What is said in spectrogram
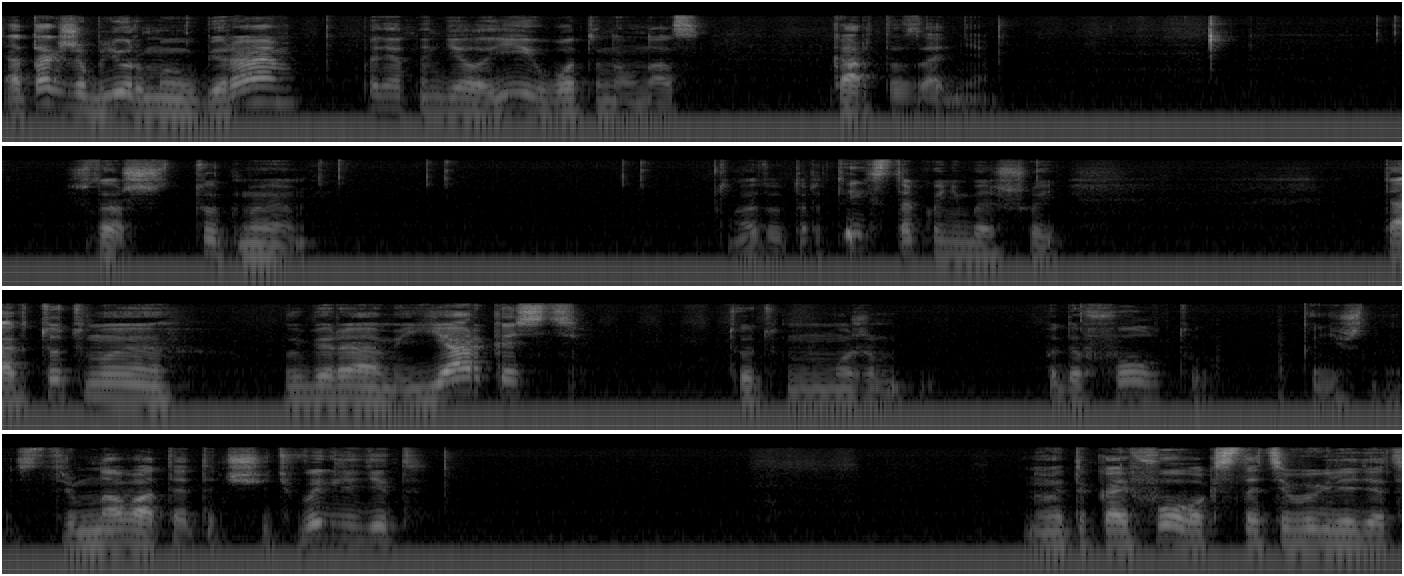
А также блюр мы убираем, понятное дело, и вот она у нас карта задняя. Что ж, тут мы... Вот тут RTX такой небольшой. Так, тут мы выбираем яркость. Тут мы можем по дефолту. Конечно, стремновато это чуть-чуть выглядит. Но это кайфово, кстати, выглядит.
